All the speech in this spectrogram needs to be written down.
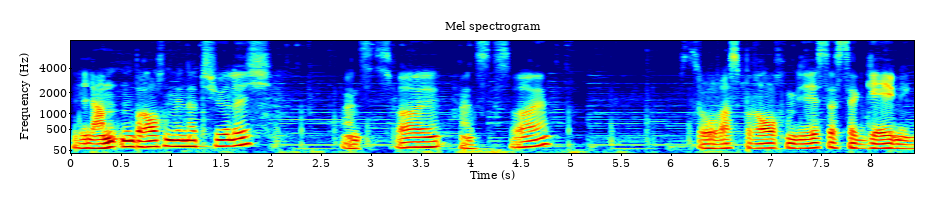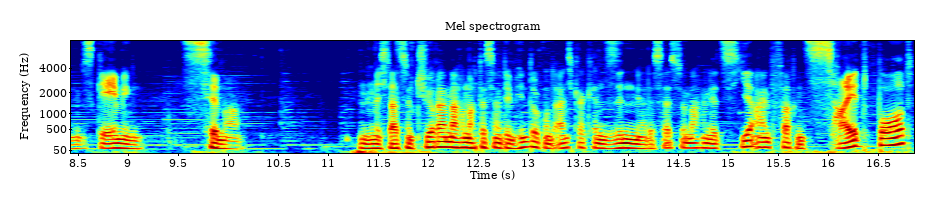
Lampen brauchen wir natürlich. Eins, zwei, eins, zwei. So, was brauchen wir? Ist das der Gaming, das Gaming-Zimmer. Wenn ich da jetzt eine Tür reinmache, macht das ja mit dem Hintergrund eigentlich gar keinen Sinn mehr. Das heißt, wir machen jetzt hier einfach ein Sideboard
